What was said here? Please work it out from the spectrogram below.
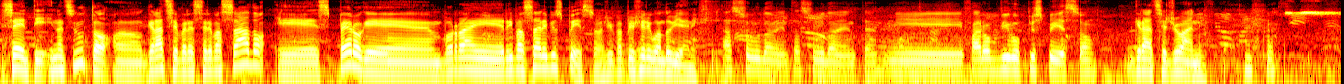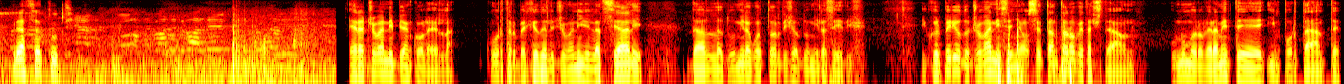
Senti, innanzitutto eh, grazie per essere passato e spero che vorrai ripassare più spesso, ci fa piacere quando vieni. Assolutamente, assolutamente. Mi farò vivo più spesso. Grazie Giovanni. Grazie a tutti. Era Giovanni Biancolella, quarterback delle giovanili laziali dal 2014 al 2016. In quel periodo Giovanni segnò 79 touchdown, un numero veramente importante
